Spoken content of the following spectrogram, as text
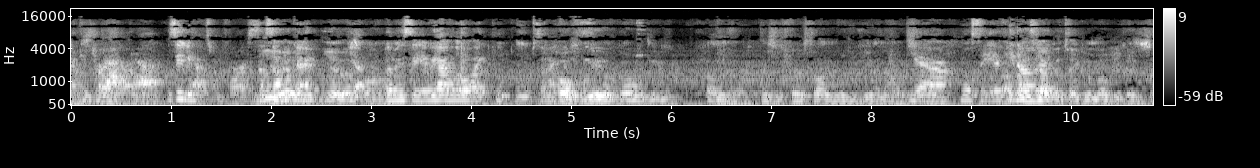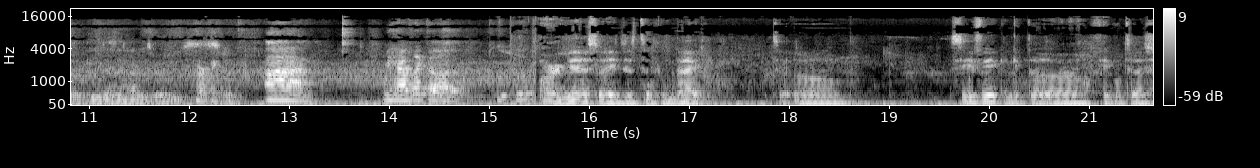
I can try it. out. See if he has one for us. Does that Yeah, sound okay? yeah, that's fine. Let me see. We have little like poop loops and I Hopefully it'll go with these. Kind of, this is first time really getting out. So. Yeah, we'll see. If he really doesn't, haven't taken him out because uh, he doesn't have his rabies. Perfect. so. um, we have like a poop loop. All right, man. So they just took him back to um see if they can get the uh, fecal test,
